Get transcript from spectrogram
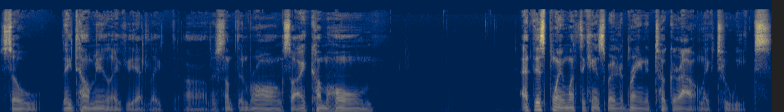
So they tell me, like, yeah, like, uh, there's something wrong. So I come home at this point, once the cancer spread to the brain, it took her out in like two weeks.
